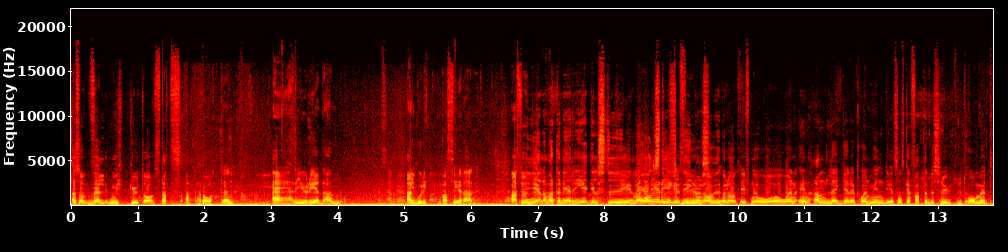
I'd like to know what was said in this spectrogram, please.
alltså väldigt mycket av statsapparaten är ju redan algoritmbaserad. Alltså, genom att den är regelstyrd genom lagstiftning, den är regelstyrd och, lag, och lagstiftning och, och en, en, handläggare på en myndighet som ska fatta beslut om ett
